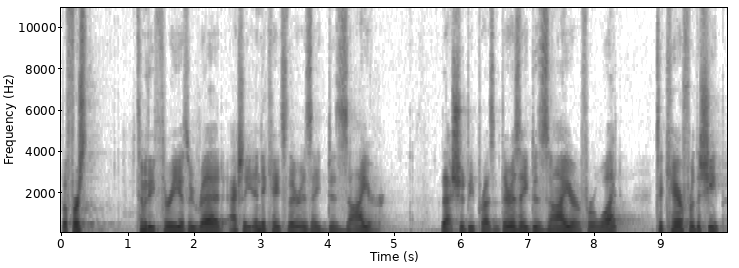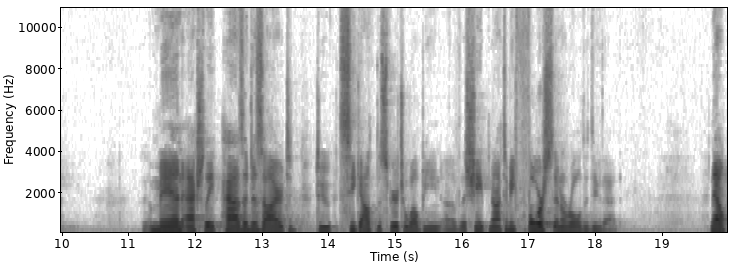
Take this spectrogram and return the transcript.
But First Timothy 3, as we read, actually indicates there is a desire that should be present. There is a desire for what? To care for the sheep. A man actually has a desire to, to seek out the spiritual well being of the sheep, not to be forced in a role to do that. Now,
